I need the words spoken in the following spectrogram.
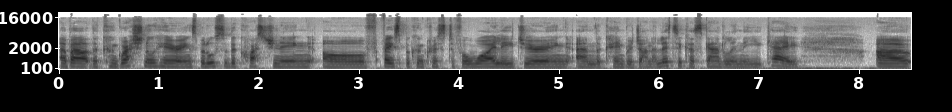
about the congressional hearings, but also the questioning of Facebook and Christopher Wylie during um, the Cambridge Analytica scandal in the UK. Uh,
